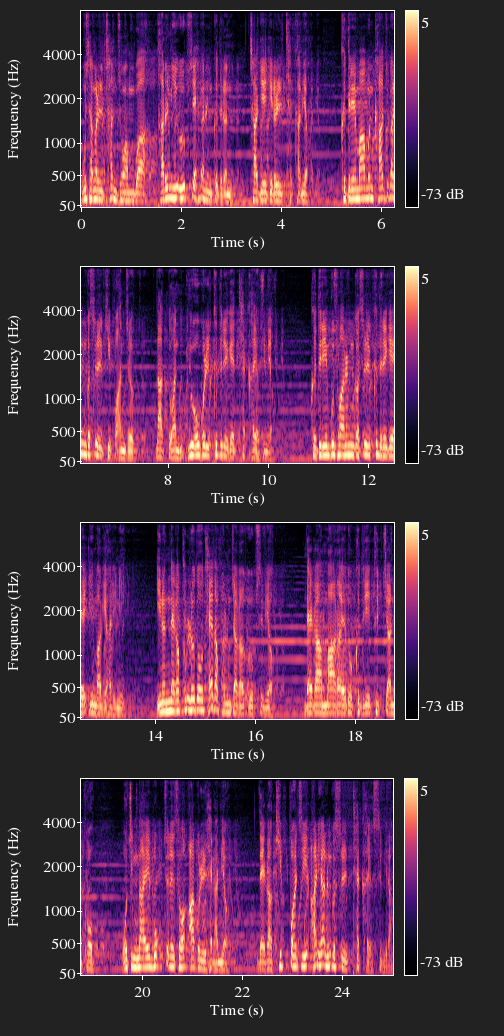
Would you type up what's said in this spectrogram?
우상을 찬송함과 다름이 없이 행하는 그들은 자기의 길을 택하며 그들의 마음은 가져간 것을 기뻐한즉 나 또한 유혹을 그들에게 택하여 주며 그들이 무소하는 것을 그들에게 임하게 하리니 이는 내가 불러도 대답하는 자가 없으며 내가 말하여도 그들이 듣지 않고 오직 나의 목전에서 악을 행하며 내가 기뻐하지 아니하는 것을 택하였습니다.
